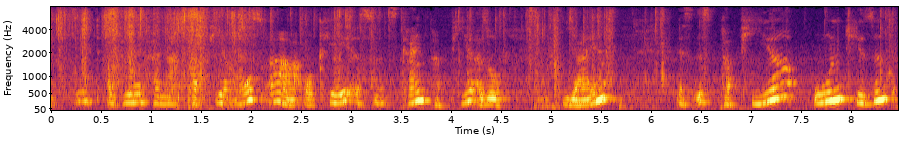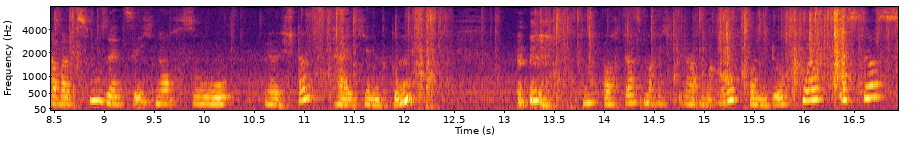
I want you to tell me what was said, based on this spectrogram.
Es sieht auf jeden Fall nach Papier aus. Ah, okay, es ist kein Papier, also jein. Es ist Papier und hier sind aber zusätzlich noch so äh, Stanzteilchen drin. Auch das mache ich gerade mal auf. Von Docraft ist das.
